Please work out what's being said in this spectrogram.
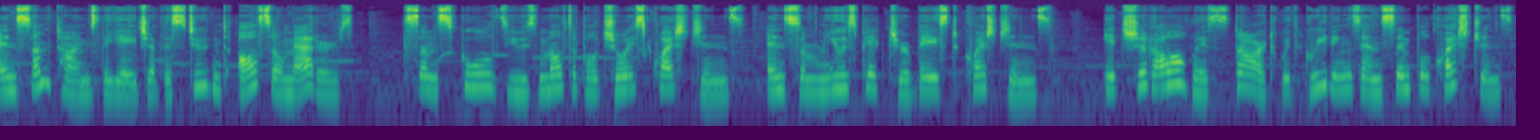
and sometimes the age of the student also matters. Some schools use multiple choice questions, and some use picture-based questions. It should always start with greetings and simple questions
